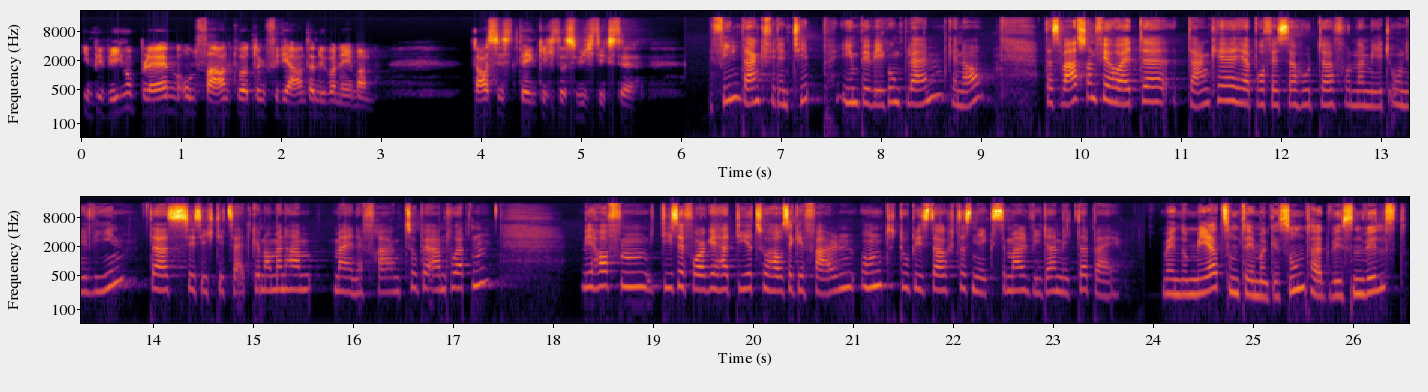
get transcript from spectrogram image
In Bewegung bleiben und Verantwortung für die anderen übernehmen. Das ist, denke ich, das Wichtigste. Vielen Dank für den Tipp, in Bewegung bleiben, genau. Das war's schon für heute. Danke, Herr Professor Hutter von der Med-Uni Wien, dass Sie sich die Zeit genommen haben, meine Fragen zu beantworten. Wir hoffen, diese Folge hat dir zu Hause gefallen und du bist auch das nächste Mal wieder mit dabei. Wenn du mehr zum Thema Gesundheit wissen willst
